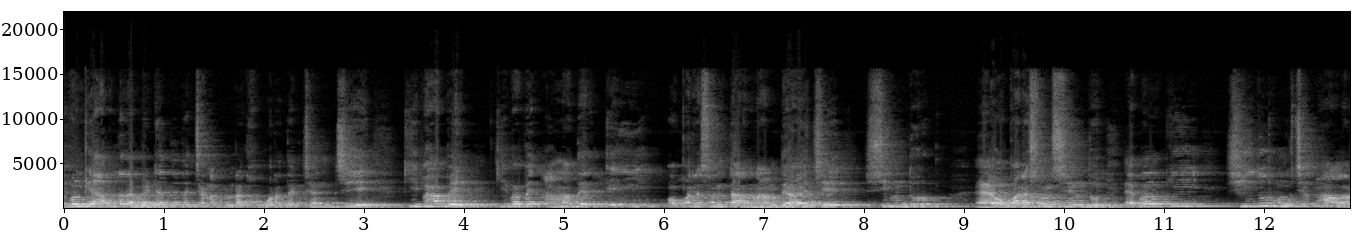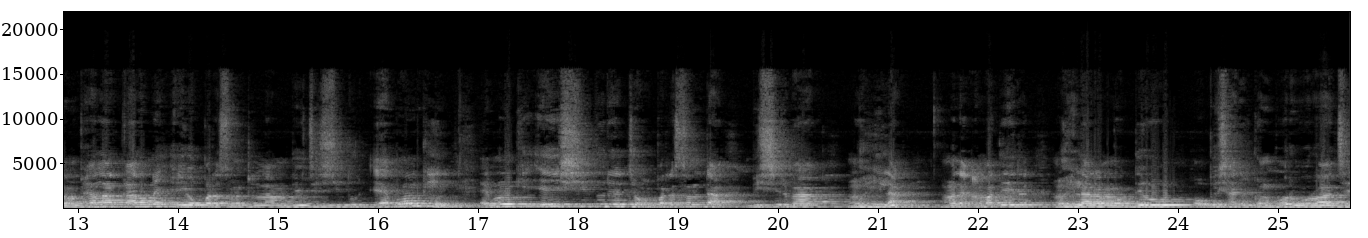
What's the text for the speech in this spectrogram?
এবং কি আপনারা মিডিয়াতে দেখছেন, আপনারা খবরে দেখছেন যে কীভাবে কীভাবে আমাদের এই অপারেশনটার নাম দেওয়া হয়েছে সিন্দুর অপারেশন সিন্দুর এবং কি সিঁদুর মুছে ফেল- ফেলার কারণে এই অপারেশনটার নাম দিয়েছে সিঁদুর। এবং কি? এবং কি এই সিঁদুরের যে অপারেশনটা বেশিরভাগ মহিলা মানে আমাদের মহিলার মধ্যেও অফিসার এরকম বড় বড় আছে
